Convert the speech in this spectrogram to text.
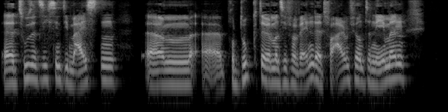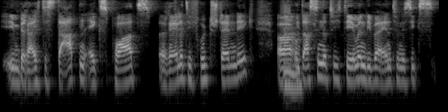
Äh, zusätzlich sind die meisten ähm, äh, Produkte, wenn man sie verwendet, vor allem für Unternehmen, im Bereich des Datenexports relativ rückständig. Äh, mhm. Und das sind natürlich Themen, die bei N26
